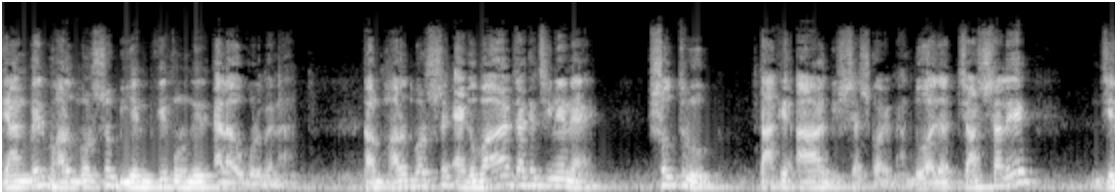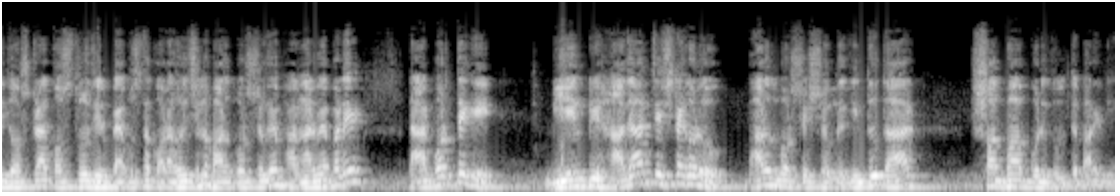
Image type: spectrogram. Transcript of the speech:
জানবেন ভারতবর্ষ বিএনপি কে কোনোদিন অ্যালাউ করবে না। কারণ ভারতবর্ষ একবার যাকে চিনে নেয়, শত্রু, তাকে আর বিশ্বাস করে না। দু হাজার চার সালে যে দশটা অস্ত্র যে ব্যবস্থা করা হয়েছিল ভারতবর্ষকে ভাঙার ব্যাপারে, তারপর থেকে বিএনপি হাজার চেষ্টা করো ভারতবর্ষের সঙ্গে কিন্তু তার সদ্ভাব গড়ে তুলতে পারেনি।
